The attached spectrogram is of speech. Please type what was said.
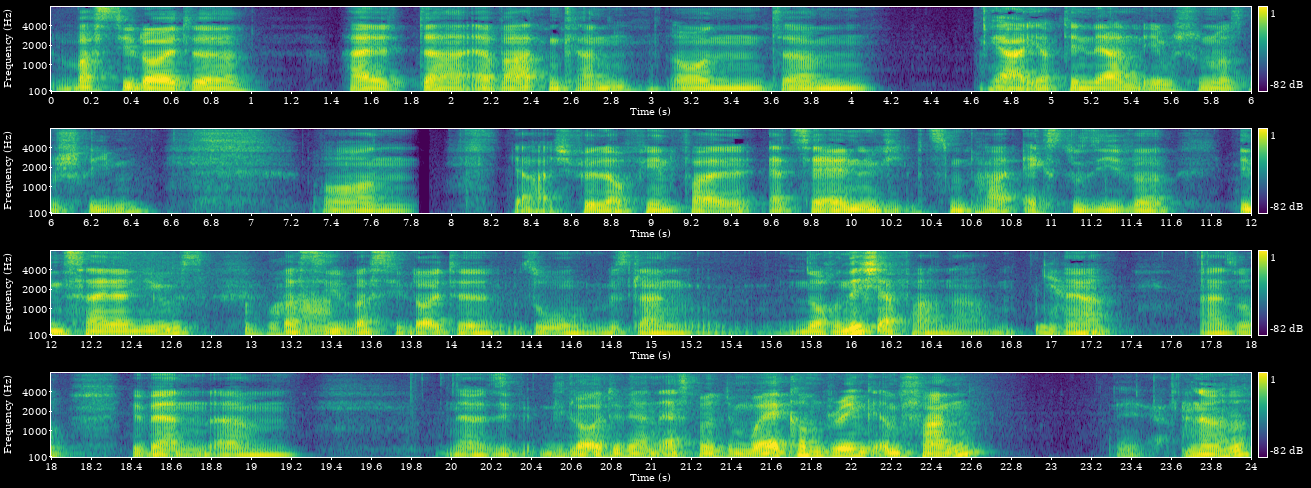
was die Leute halt da erwarten kann. Und ähm, ja, ihr habt den Lernen eben schon was beschrieben. Und ja, ich will auf jeden Fall erzählen. Irgendwie gibt es ein paar exklusive Insider-News, was, Wow. die, was die Leute so bislang noch nicht erfahren haben. Ja. Also, wir werden, ähm, ja, sie, die Leute werden erstmal mit dem Welcome Drink empfangen. Ne?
